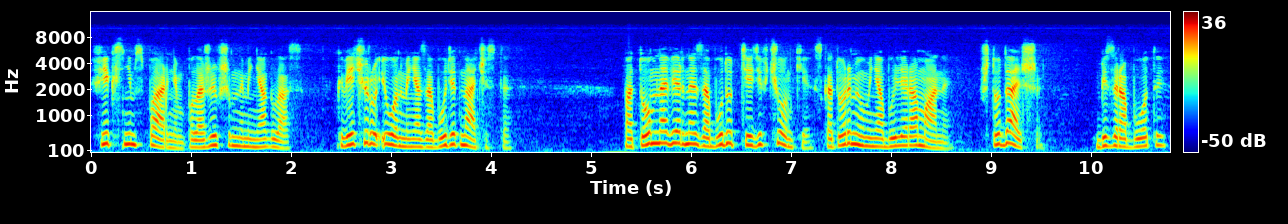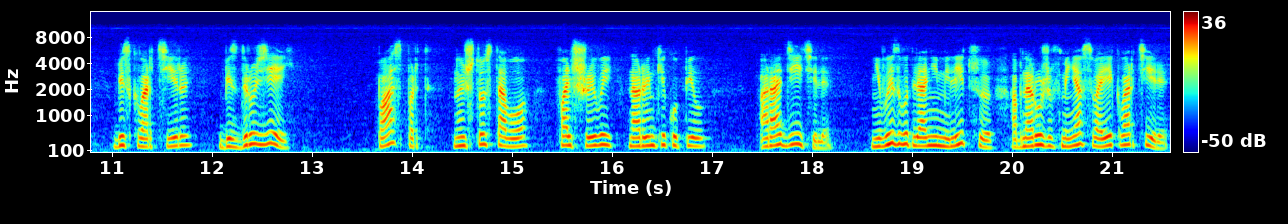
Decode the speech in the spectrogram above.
Фиг с ним с парнем, положившим на меня глаз. К вечеру и он меня забудет начисто. Потом, наверное, забудут те девчонки, с которыми у меня были романы. Что дальше? Без работы, без квартиры, без друзей. Паспорт? Ну и что с того? Фальшивый, на рынке купил. А родители? Не вызовут ли они милицию, обнаружив меня в своей квартире?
